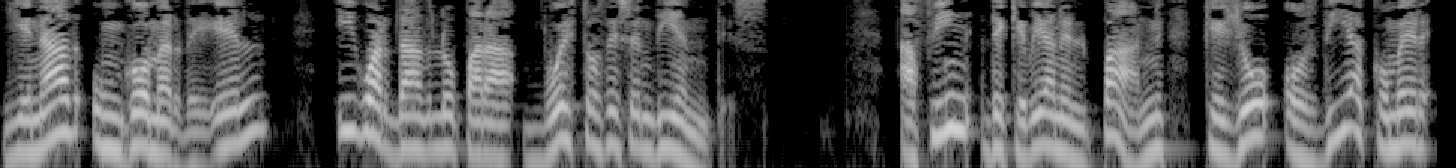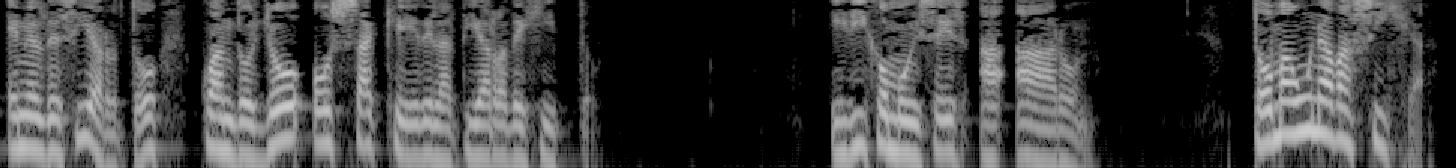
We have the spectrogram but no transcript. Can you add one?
Llenad un gomer de él y guardadlo para vuestros descendientes, a fin de que vean el pan que yo os di a comer en el desierto cuando yo os saqué de la tierra de Egipto. Y dijo Moisés a Aarón, Toma una vasija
